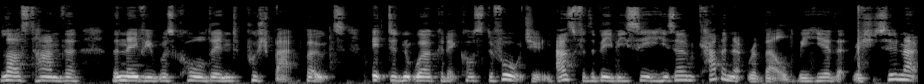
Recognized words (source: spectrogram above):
last time the, the Navy was called in to push back boats, it didn't work and it cost a fortune. As for the BBC, his own cabinet rebelled. We hear that Rishi Sunak,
